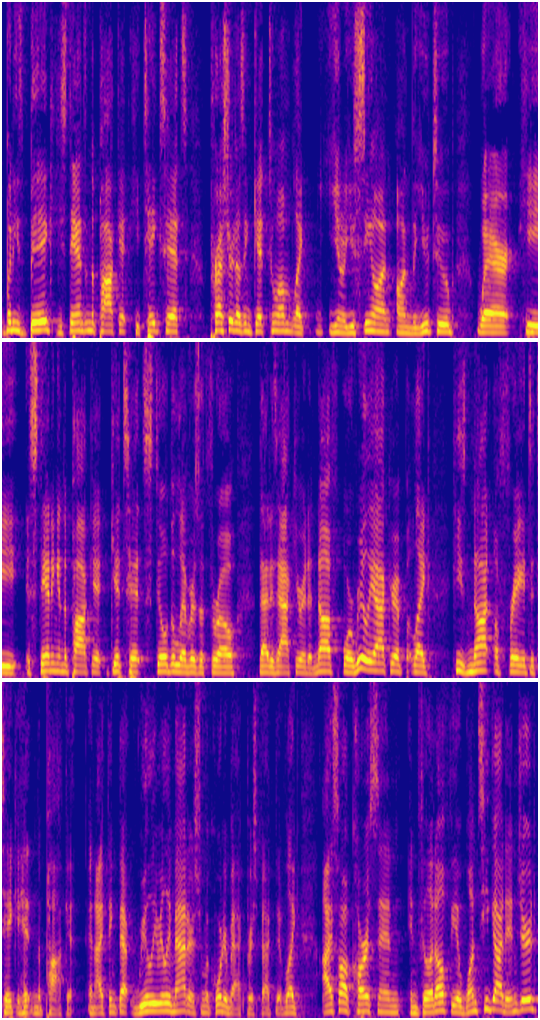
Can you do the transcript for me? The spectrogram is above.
but he's big. He stands in the pocket. He takes hits. Pressure doesn't get to him. Like you know, you see on on the YouTube where he is standing in the pocket, gets hit, still delivers a throw that is accurate enough or really accurate, but like he's not afraid to take a hit in the pocket. And I think that really, really matters from a quarterback perspective. Like I saw Carson in Philadelphia once he got injured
